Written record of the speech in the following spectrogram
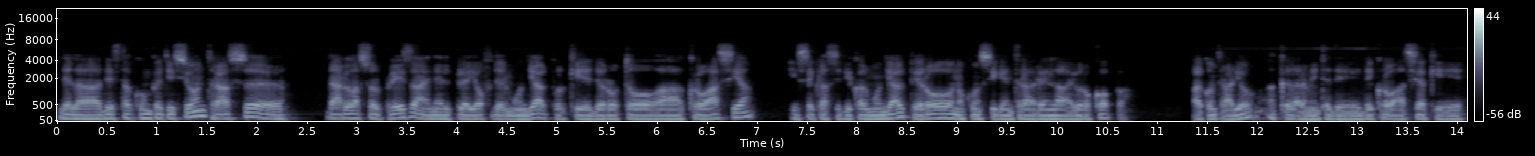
de, la, de esta competición tras eh, dar la sorpresa en el playoff del Mundial, porque derrotó a Croacia y se clasificó al Mundial, pero no consigue entrar en la Eurocopa. Al contrario, claramente de, de Croacia, que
